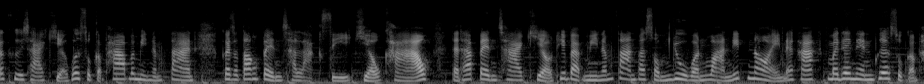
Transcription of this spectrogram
ก็คือชาเขียวเพื่อสุขภาพไม่มีน้ำตาล ก็จะต้องเป็นฉลากสีเขียวขาว แต่ถ้าเป็นชาเขียวที่แบบมีน้ำตาลผสมอยู่หวานๆนิดหน่อยนะคะ ไม่ได้เน้นเพื่อสุขภ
